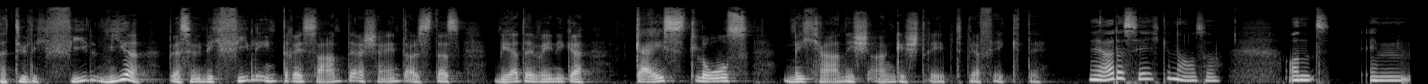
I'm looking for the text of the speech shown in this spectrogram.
natürlich viel, mir persönlich viel interessanter erscheint als das mehr oder weniger geistlos, mechanisch angestrebt Perfekte. Ja, das sehe ich genauso. Und im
